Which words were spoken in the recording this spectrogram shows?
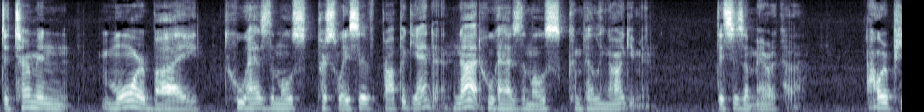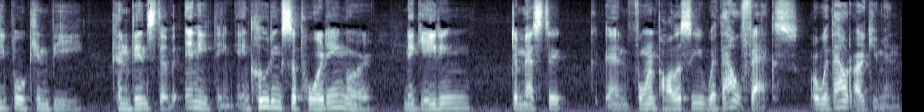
determined more by who has the most persuasive propaganda, not who has the most compelling argument. This is America. Our people can be convinced of anything, including supporting or negating domestic and foreign policy without facts or without argument.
